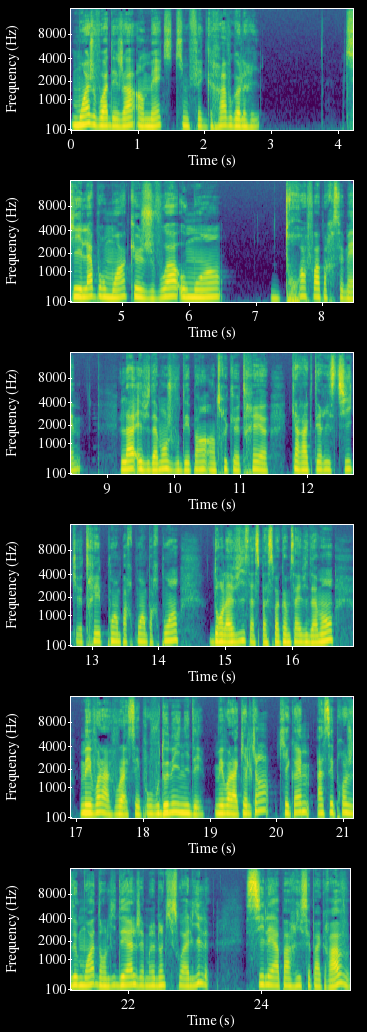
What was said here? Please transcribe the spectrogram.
moi, je vois déjà un mec qui me fait grave gaulerie, qui est là pour moi, que je vois au moins trois fois par semaine. Là, évidemment, je vous dépeins un truc euh, très euh, caractéristique, très point par point par point. Dans la vie, ça se passe pas comme ça, évidemment. Mais voilà, voilà c'est pour vous donner une idée. Mais voilà, quelqu'un qui est quand même assez proche de moi. Dans l'idéal, j'aimerais bien qu'il soit à Lille. S'il est à Paris, c'est pas grave.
